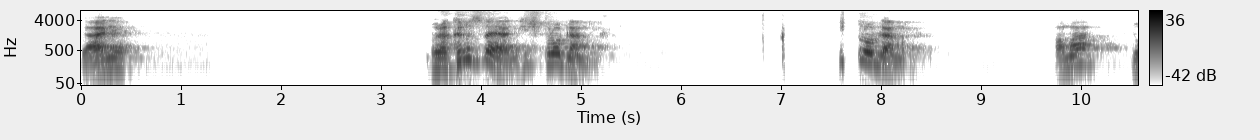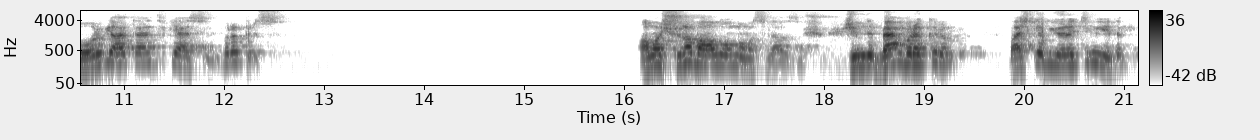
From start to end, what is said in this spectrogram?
Yani bırakırız da yani hiç problem değil. Hiç problem değil. Ama doğru bir alternatif gelsin bırakırız. Ama şuna bağlı olmaması lazım. Şimdi ben bırakırım, başka bir yönetim gelir.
